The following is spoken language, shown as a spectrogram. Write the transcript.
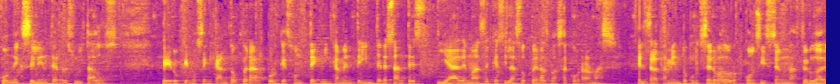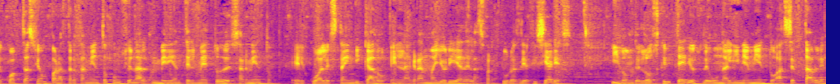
con excelentes resultados. pero que nos encanta operar porque son técnicamente interesantes y además de que si las operas vas a cobrar más. El tratamiento conservador consiste en una férula de coaptación para tratamiento funcional mediante el método de Sarmiento, el cual está indicado en la gran mayoría de las fracturas diaficiarias y donde los criterios de un alineamiento aceptable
